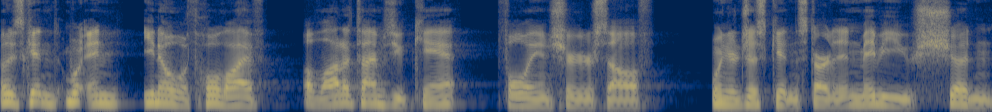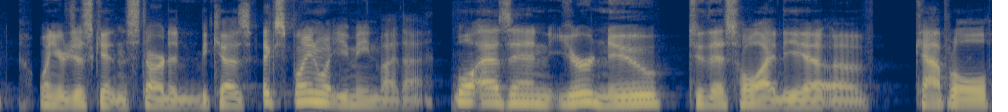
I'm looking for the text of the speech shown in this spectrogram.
At least getting and you know with whole life, a lot of times you can't fully insure yourself when you're just getting started. And maybe you shouldn't when you're just getting started because, Explain what you mean by that. well, as in you're new to this whole idea of capital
